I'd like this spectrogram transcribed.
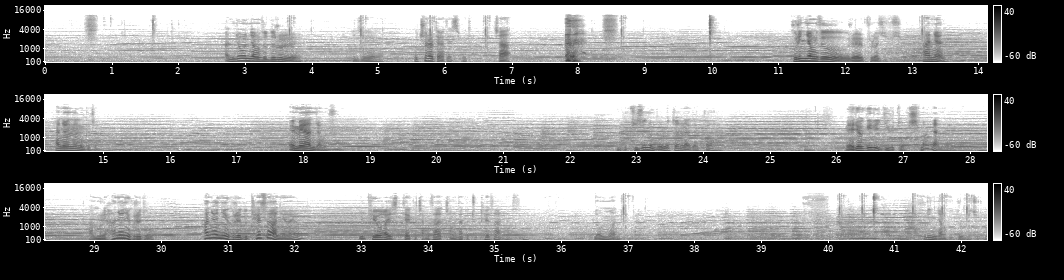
안 좋은 장수들을 이제 호출할 때가 됐습니다. 자, 구린 장수를 불러주십시오. 한현, 한현은 그죠? 애매한 장수. 이거 기준은 뭘로 잘라야 될까? 음, 매력 1위 이거 너무 심하지 않냐 이거. 아무리 한현이 그래도 한현이 그래도 퇴수 아니에요? 유피오가 있을 때 그 장사 장사 그쪽 퇴수 아니었어? 너무 안 좋다. 음, 후린 장수들 위주로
